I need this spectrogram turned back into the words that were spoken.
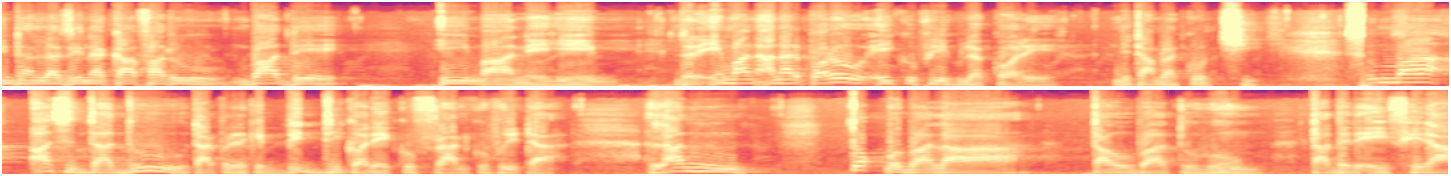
ইন্দাল্লাজিনা কাফারু বাদে ইমানেহিম যারা ইমান আনার পরেও এই কুফরিগুলো করে, যেটা আমরা করছি। সুম্মা আস দাদু তারপরে এটাকে বৃদ্ধি করে কুফরান কুফুরিটা। লান তকবালা তাওবা তুহুম তাদের এই ফেরা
